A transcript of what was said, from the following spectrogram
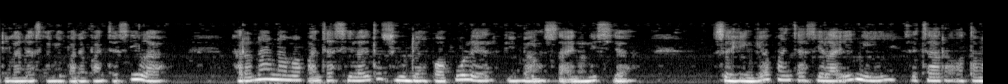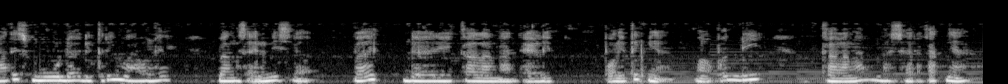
dilandaskan kepada Pancasila? Karena nama Pancasila itu sudah populer di bangsa Indonesia. Sehingga Pancasila ini secara otomatis mudah diterima oleh bangsa Indonesia baik dari kalangan elit politiknya maupun di kalangan masyarakatnya.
